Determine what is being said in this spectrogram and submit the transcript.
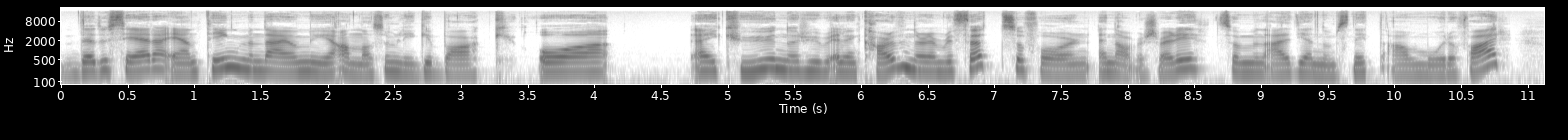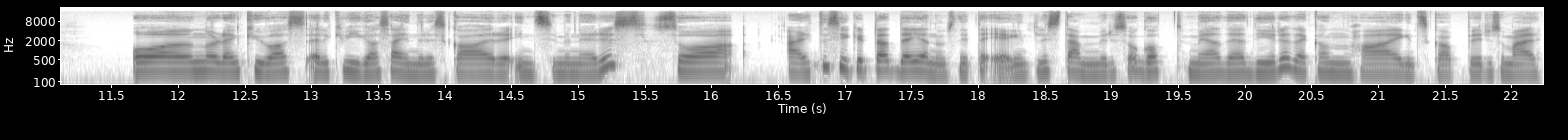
det du ser er én ting, men det er jo mye annet som ligger bak. Og ei ku, hun, eller en kalv, når den blir født, så får den en avlsverdi som er et gjennomsnitt av mor og far. Og når den kua eller kviga seinere skal insemineres, så er det ikke sikkert at det gjennomsnittet egentlig stemmer så godt med det dyret. Det kan ha egenskaper som er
